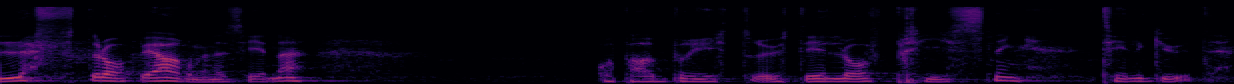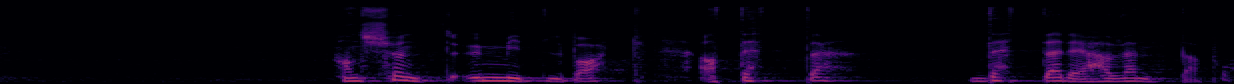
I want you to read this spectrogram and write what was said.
løfter det opp i armene sine og bare bryter ut i lovprisning til Gud. Han skjønte umiddelbart at dette, dette er det jeg har venta på.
